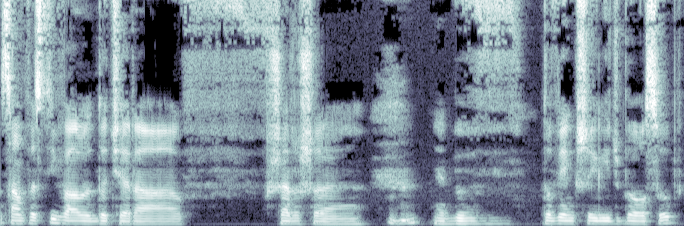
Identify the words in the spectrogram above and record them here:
sam festiwal dociera w szersze, jakby w, do większej liczby osób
